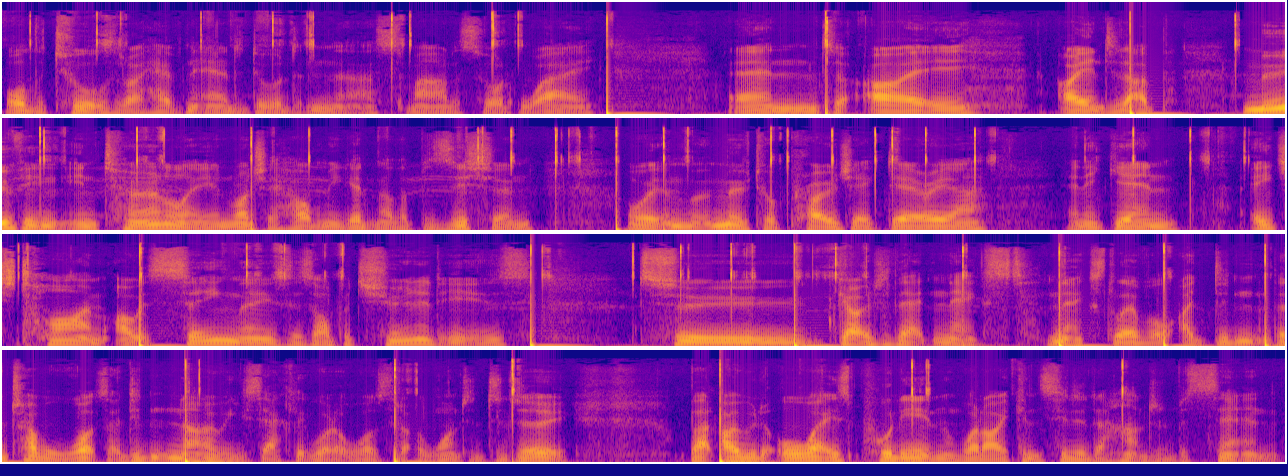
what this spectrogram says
all the tools that I have now to do it in a smarter sort of way, and I I ended up moving internally, and Roger helped me get another position, or moved to a project area. And again, each time I was seeing these as opportunities to go to that next next level. I didn't. The trouble was I didn't know exactly what it was that I wanted to do, but I would always put in what I considered hundred uh, percent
